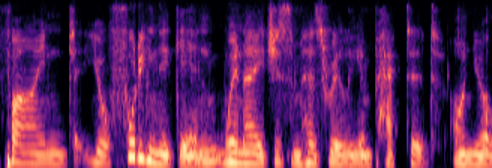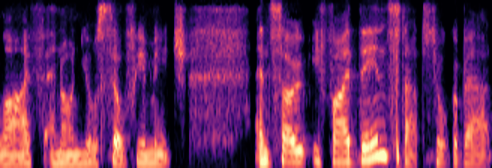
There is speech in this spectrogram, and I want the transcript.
find your footing again when ageism has really impacted on your life and on your self image. And so if I then start to talk about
